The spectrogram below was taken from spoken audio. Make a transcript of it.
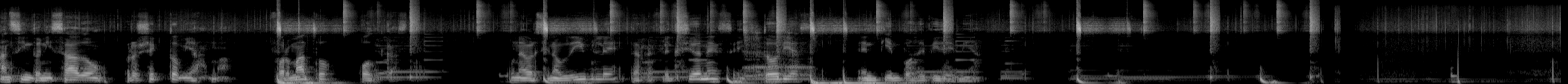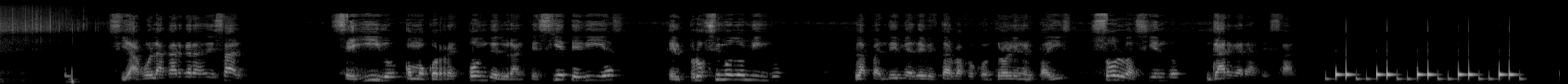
Han sintonizado Proyecto Miasma, formato podcast, una versión audible de reflexiones e historias en tiempos de epidemia. Si hago las gárgaras de sal seguido como corresponde durante siete días, el próximo domingo la pandemia debe estar bajo control en el país solo haciendo gárgaras de sal.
